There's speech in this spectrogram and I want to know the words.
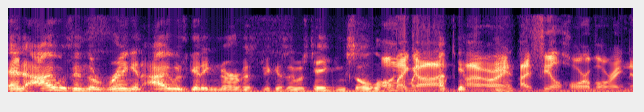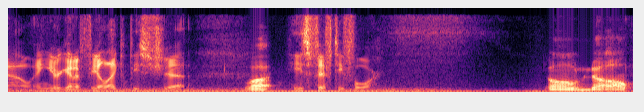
And I was in the ring, and I was getting nervous because it was taking so long. Oh my I'm God. All right, I feel horrible right now, and you're gonna feel like a piece of shit. What? He's 54. Oh no.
